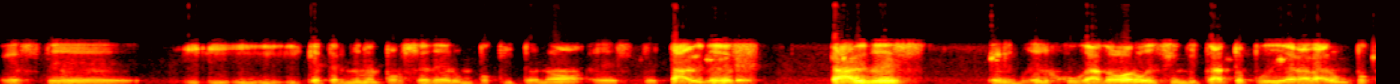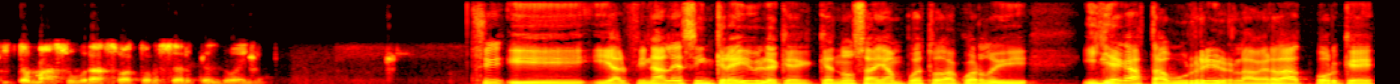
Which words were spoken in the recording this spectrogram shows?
este, y, que terminen por ceder un poquito, ¿no? Este, tal vez, tal vez el, jugador o el sindicato pudiera dar un poquito más su brazo a torcer que el dueño. Sí, y, al final es increíble que, no se hayan puesto de acuerdo y, y llega hasta aburrir, la verdad, porque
